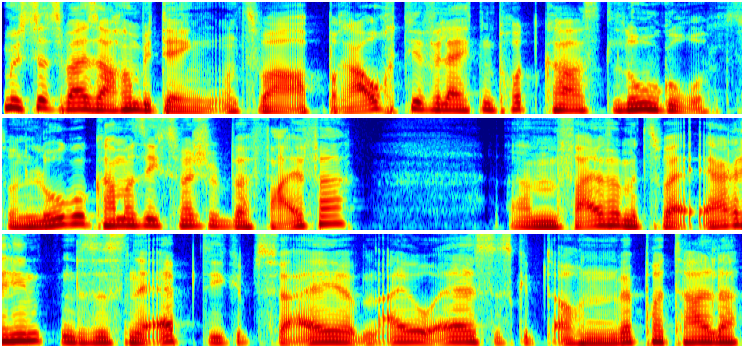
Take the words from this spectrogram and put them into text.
Müsst ihr zwei Sachen bedenken. Und zwar braucht ihr vielleicht ein Podcast-Logo. So ein Logo kann man sich zum Beispiel bei Pfeiffer, ähm, Pfeiffer mit zwei R hinten, das ist eine App, die gibt es für iOS, es gibt auch ein Webportal, da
